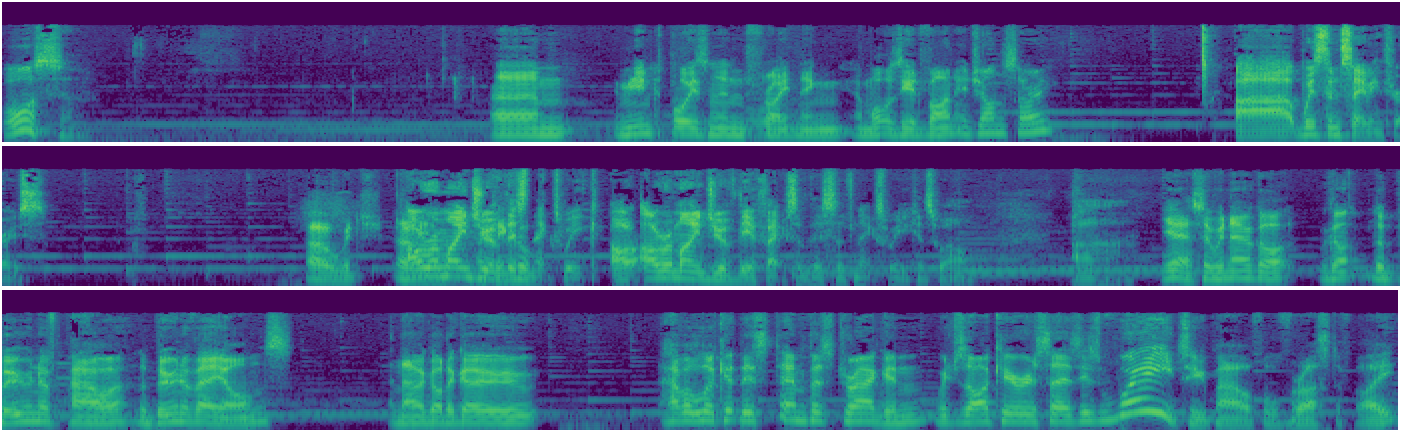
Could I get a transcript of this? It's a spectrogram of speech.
Awesome. Um, immune to poison and frightening. And what was the advantage on? Sorry. Uh, wisdom saving throws. Oh, which oh, I'll yeah. remind you Okay, of this cool. next week. I'll, I'll remind you of the effects of this of next week as well. Uh, Yeah, so we now got we got the boon of power, the boon of aeons, and now we got to go have a look at this Tempest Dragon, which Zarkira says is way too powerful for us to fight.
